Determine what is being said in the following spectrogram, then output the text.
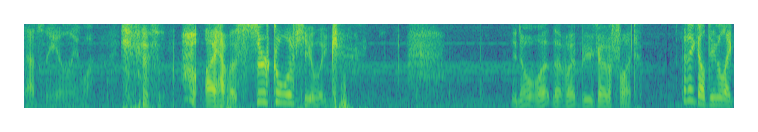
That's the healing one. I have a circle of healing. you know what? That might be kind of fun. I think I'll do like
